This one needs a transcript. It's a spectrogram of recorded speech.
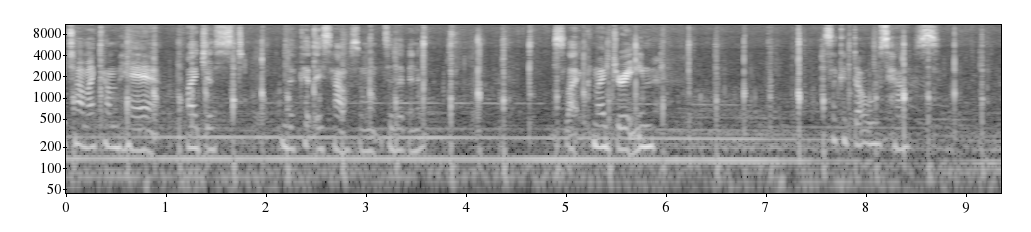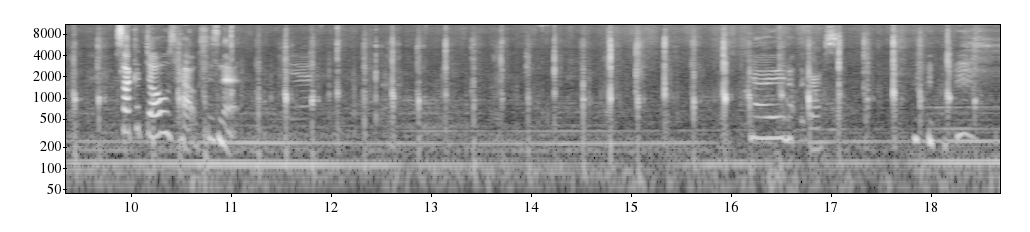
Every time I come here, I just look at this house and want to live in it. It's like my dream. It's like a doll's house. It's like a doll's house, isn't it? No, not the grass.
